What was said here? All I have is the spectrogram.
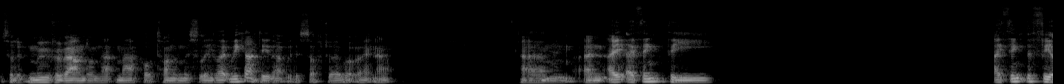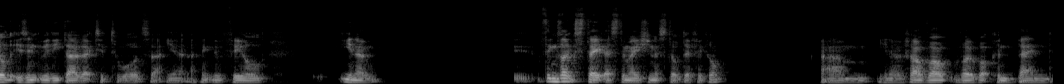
sort of move around on that map autonomously. Like we can't do that with a soft robot right now. Um, mm-hmm. And I, I, think the I think the field isn't really directed towards that yet. I think the field, you know, things like state estimation are still difficult. Um, you know, if our ro- robot can bend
